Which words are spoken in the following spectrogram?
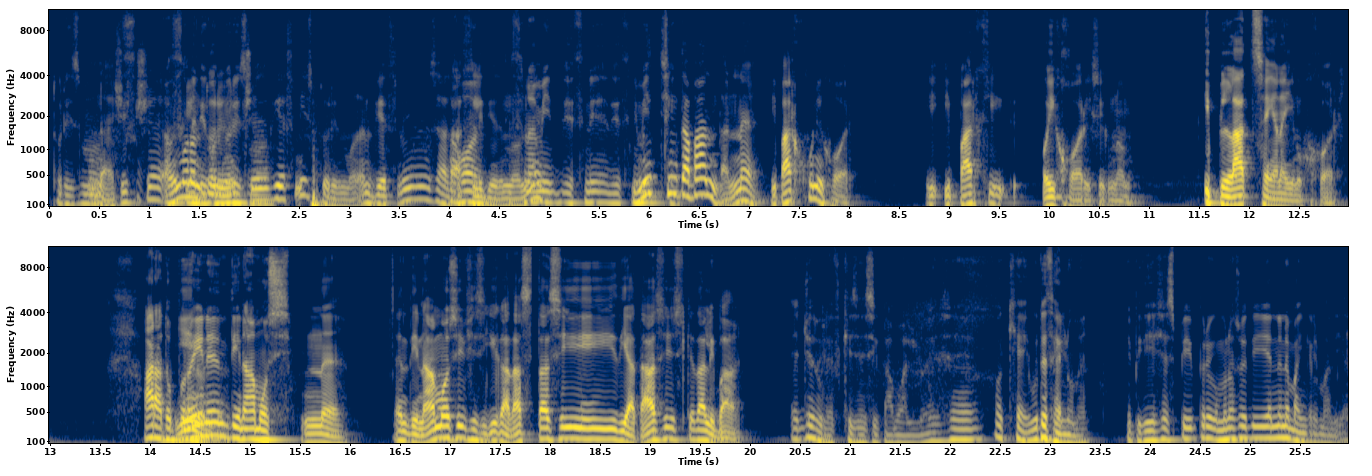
Τουρισμό. να έχεις και, όχι Αθλητικό μόνο τουρισμό, και τουρισμό. διεθνής τουρισμό, ε, διεθνής Αγώ, αθλητισμό. διεθνά ναι. μη- διεθνή- διεθνή Meeting τα πάντα, ναι. Υπάρχουν οι χώροι. Υ- υπάρχει, όχι οι χώροι, συγγνώμη. Η πλάτσα για να γίνουν χώροι. Άρα το πρωί Γίνονται. είναι ενδυνάμωση. Ναι. Ενδυνάμωση, φυσική κατάσταση, διατάσεις κτλ. Έτσι δουλεύεις εσύ κάπου άλλο. Είσαι... Οκ, ούτε θέλουμε. Επειδή είχες πει προηγουμένως ότι δεν είναι επαγγελματίας.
